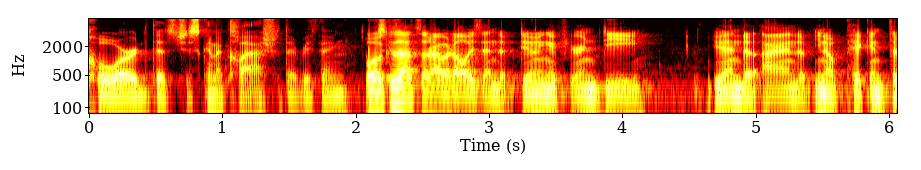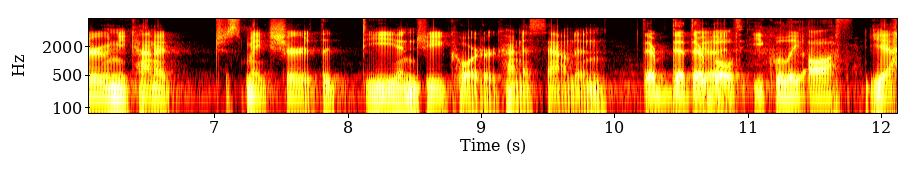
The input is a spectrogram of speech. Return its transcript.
chord that's just going to clash with everything. Well, because that's what I would always end up doing if you're in D. You end up, I end up, you know, picking through, and you kind of just make sure the D and G chord are kind of sounding. They're, that they're Good. both equally off. Yeah.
